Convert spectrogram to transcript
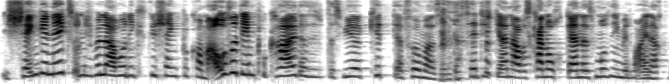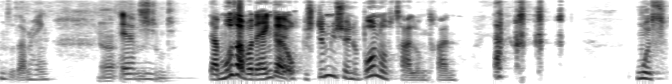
Ich schenke nichts und ich will aber nichts geschenkt bekommen. Außer dem Pokal, dass, ich, dass wir Kit der Firma sind. Das hätte ich gerne, aber es kann auch gerne, es muss nicht mit Weihnachten zusammenhängen. Ja, Ähm, das stimmt. Da muss aber, da hängt ja auch bestimmt eine schöne Bonuszahlung dran. muss.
